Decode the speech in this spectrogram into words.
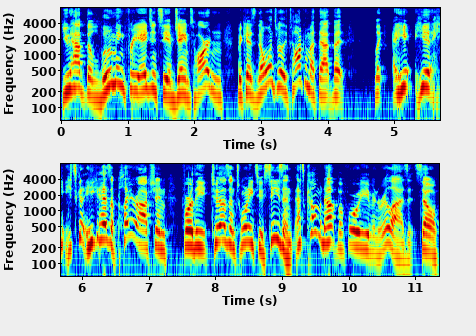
You have the looming free agency of James Harden because no one's really talking about that, but like he he he's gonna, he has a player option for the 2022 season. That's coming up before we even realize it. So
